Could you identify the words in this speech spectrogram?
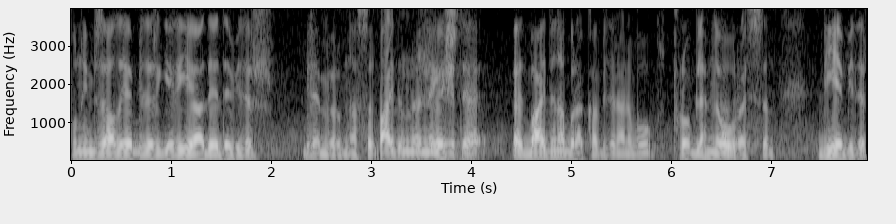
bunu imzalayabilir, geri iade edebilir. Bilemiyorum nasıl. Biden'ın önüne gelirse. evet Biden'a bırakabilir. Hani bu problemle uğraşsın diyebilir.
